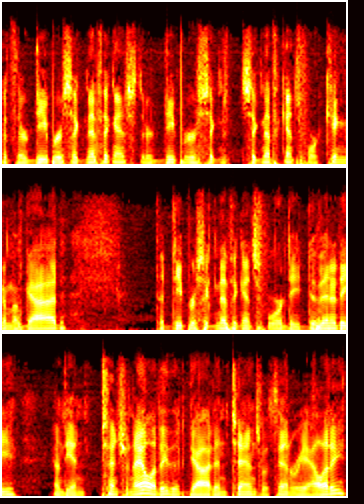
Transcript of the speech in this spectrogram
with their deeper significance, their deeper sig- significance for kingdom of God, the deeper significance for the divinity and the intentionality that God intends within reality.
